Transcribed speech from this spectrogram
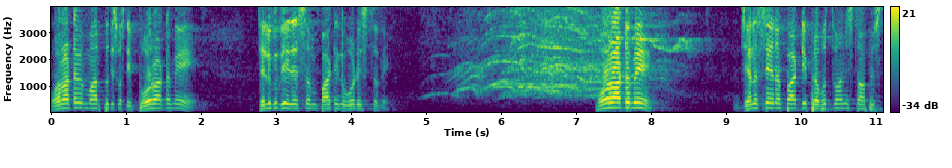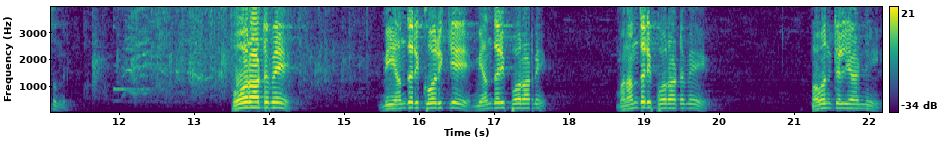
పోరాటమే మార్పు తీసుకొస్తుంది. పోరాటమే తెలుగుదేశం పార్టీని ఓడిస్తుంది. పోరాటమే జనసేన పార్టీ ప్రభుత్వాన్ని స్థాపిస్తుంది. పోరాటమే మీ అందరి కోరికే మీ అందరి పోరాటమే మనందరి పోరాటమే పవన్ కళ్యాణ్ని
